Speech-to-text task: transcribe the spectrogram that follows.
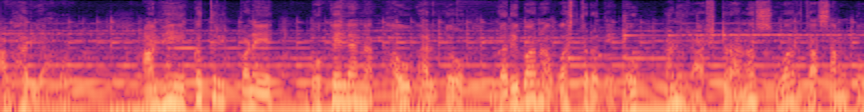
आभारी आहोत. आम्ही एकत्रितपणे भुकेल्यांना खाऊ घालतो गरिबांना वस्त्र देतो आणि राष्ट्रांना सुवार्ता सांगतो.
